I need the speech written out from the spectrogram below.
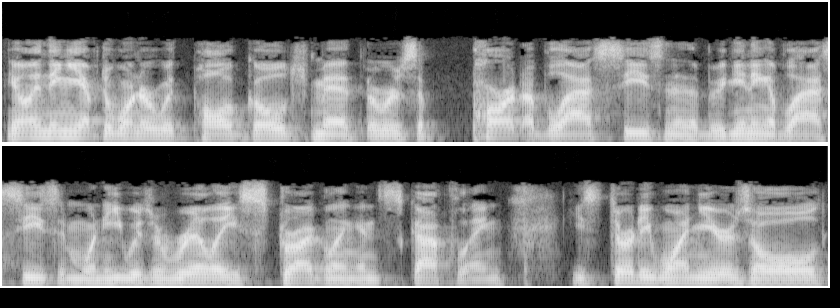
The only thing you have to wonder with Paul Goldschmidt, there was a part of last season, at the beginning of last season, when he was really struggling and scuffling. He's 31 years old.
